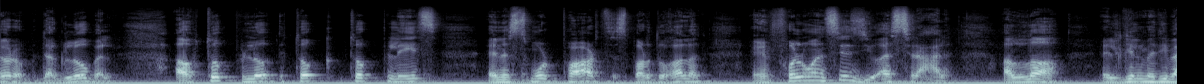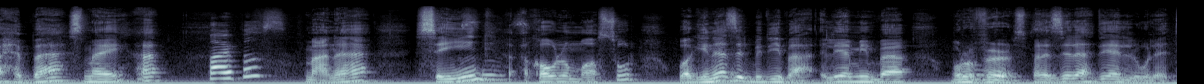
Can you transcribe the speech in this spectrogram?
Europe ده global. أو took, plo- took, took place in small parts برضو غلط. Influences يؤثر على. الله الكلمة دي بحبها. اسمها إيه؟ ها؟ Proverbs معناها saying قول مأثور واجي نازل بدي بقى. اللي هي مين بقى؟ proverbs بنزلها هديه للولاد.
